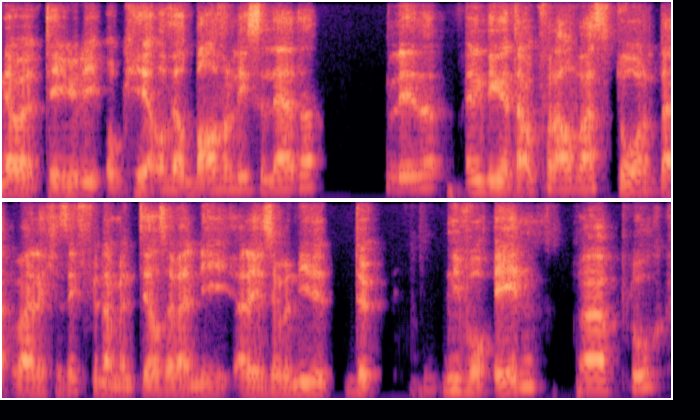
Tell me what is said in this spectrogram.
denk dat we tegen jullie ook heel veel balverliezen. Leden. En ik denk dat dat ook vooral was door dat, wat je gezegd, fundamenteel zijn wij niet, allez, zijn we niet de, niveau 1 uh, eh, ploeg.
